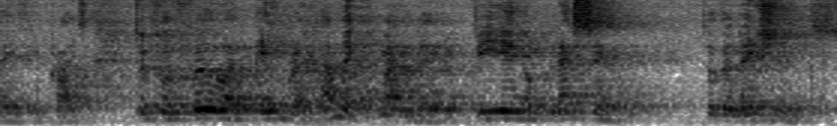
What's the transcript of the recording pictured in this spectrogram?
faith in Christ, to fulfill an Abrahamic mandate of being a blessing to the nations,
